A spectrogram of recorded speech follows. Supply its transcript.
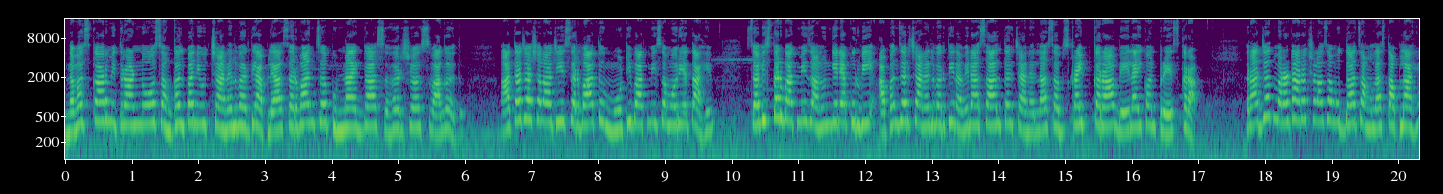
नमस्कार मित्रांनो संकल्प न्यूज चॅनलवरती आपल्या सर्वांचं पुन्हा एकदा सहर्ष स्वागत. आताच्या क्षणाची सर्वात मोठी बातमी समोर येत आहे सविस्तर बातमी जाणून घेण्यापूर्वी आपण जर चॅनलवरती नवीन असाल तर चॅनलला सबस्क्राईब करा बेल आयकॉन प्रेस करा. राज्यात मराठा आरक्षणाचा मुद्दा चांगलाच तापला आहे.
